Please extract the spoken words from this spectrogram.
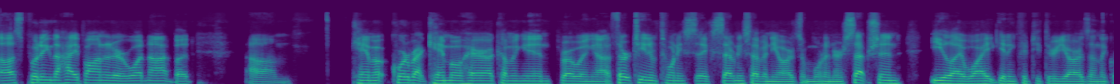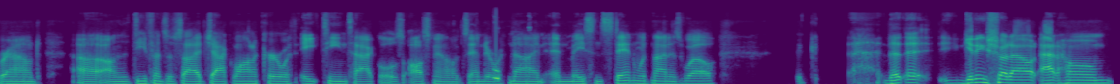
us putting the hype on it or whatnot, but um, Quarterback Cam O'Hara coming in, throwing uh, 13 of 26, 77 yards and one interception. Eli White getting 53 yards on the ground. Uh, on the defensive side, Jack Lonecker with 18 tackles, Austin Alexander with nine, and Mason Stanton with nine as well. Uh, getting shut out at home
